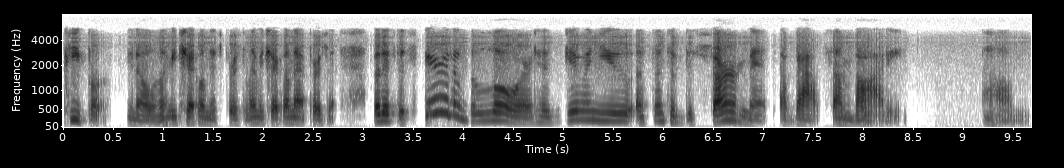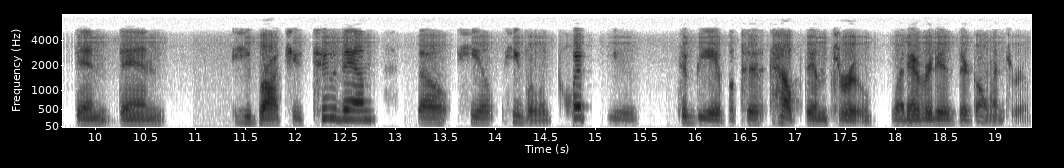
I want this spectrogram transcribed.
peeper you know let me check on this person let me check on that person. But if the spirit of the lord has given you a sense of discernment about somebody um then then he brought you to them so he'll he will equip you to be able to help them through whatever it is they're going through.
